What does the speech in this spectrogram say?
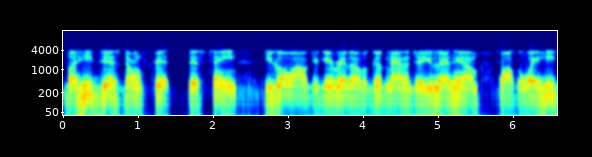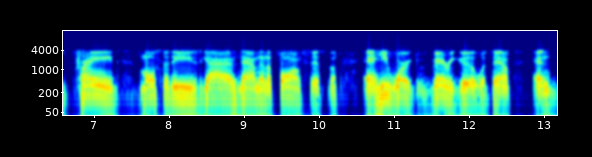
but he just don't fit this team. You go out, you get rid of a good manager, you let him walk away. He trained most of these guys down in the farm system, and he worked very good with them. And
